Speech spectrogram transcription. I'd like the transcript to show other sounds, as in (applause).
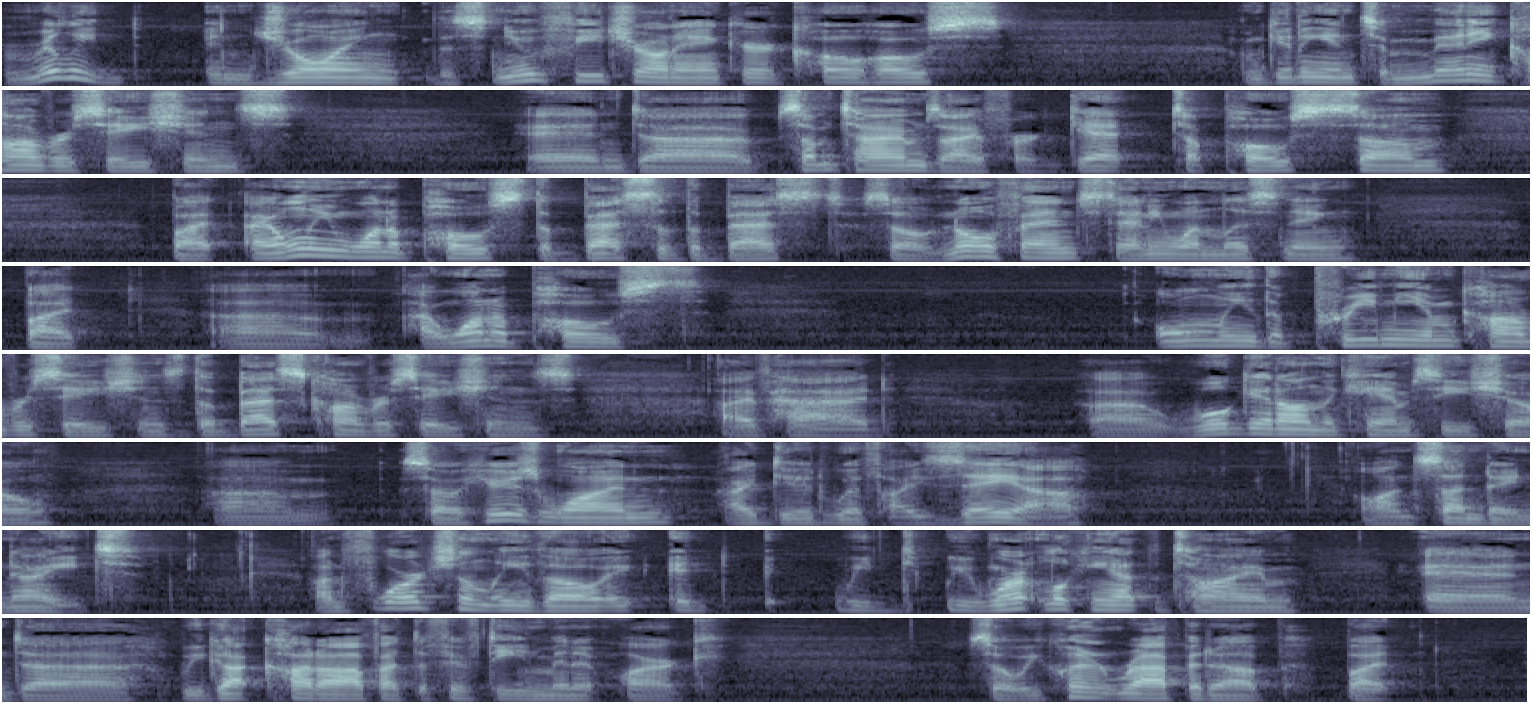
I'm really enjoying this new feature on Anchor co hosts. I'm getting into many conversations, and uh, sometimes I forget to post some, but I only want to post the best of the best. So, no offense to anyone listening, but um, I want to post only the premium conversations, the best conversations I've had. Uh, we'll get on the KMC show. Um, so here's one I did with Isaiah on Sunday night. Unfortunately, though, it, it, we we weren't looking at the time, and uh, we got cut off at the 15 minute mark, so we couldn't wrap it up. But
